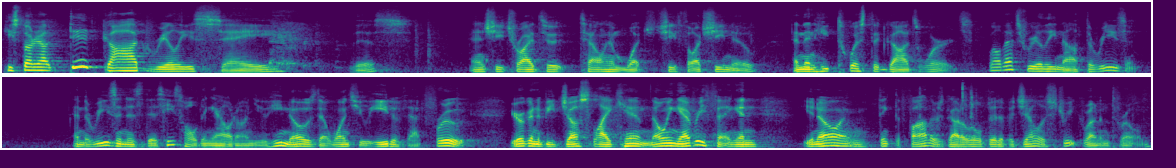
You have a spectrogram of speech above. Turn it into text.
he started out, Did God really say this? And she tried to tell him what she thought she knew. And then he twisted God's words. Well, that's really not the reason. And the reason is this He's holding out on you. He knows that once you eat of that fruit, you're going to be just like Him, knowing everything. And, you know, I think the Father's got a little bit of a jealous streak running through him.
